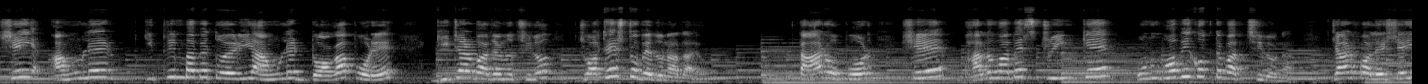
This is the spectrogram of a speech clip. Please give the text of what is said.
সেই আঙুলের কৃত্রিমভাবে তৈরি আঙুলের ডগা পরে গিটার বাজানো ছিল যথেষ্ট বেদনাদায়ক। তার ওপর সে ভালোভাবে স্ট্রিংকে অনুভবই করতে পারছিল না। যার ফলে সেই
